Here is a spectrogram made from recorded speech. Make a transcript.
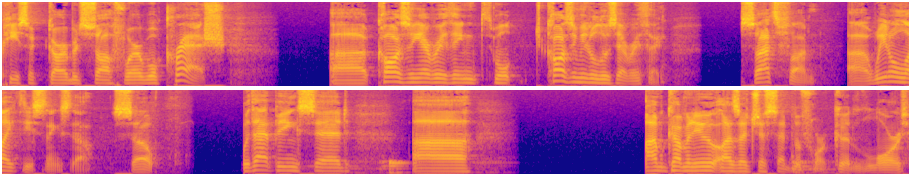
piece of garbage software will crash, uh, causing everything well causing me to lose everything. So that's fun. Uh, we don't like these things though. So with that being said, uh, I'm coming to you as I just said before. Good lord.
